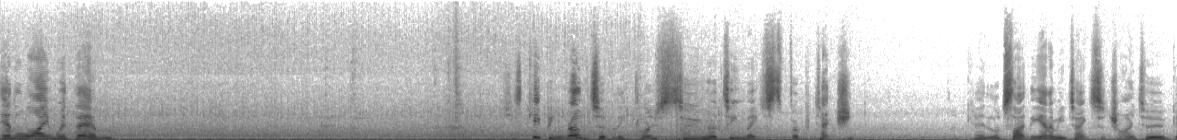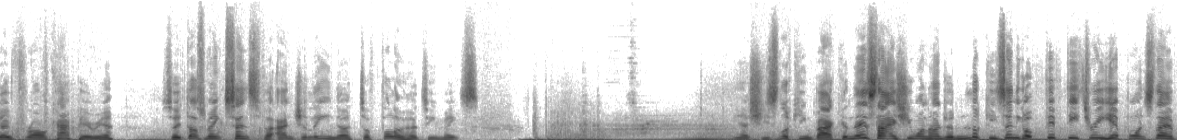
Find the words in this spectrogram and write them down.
in line with them. She's keeping relatively close to her teammates for protection. Okay, it looks like the enemy tanks are trying to go for our cap area. So it does make sense for Angelina to follow her teammates. Yeah, she's looking back. And there's that SU-100. And look, he's only got 53 hit points left.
